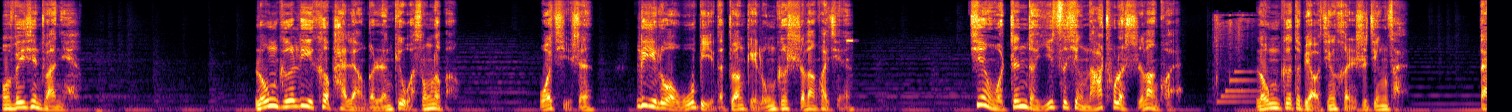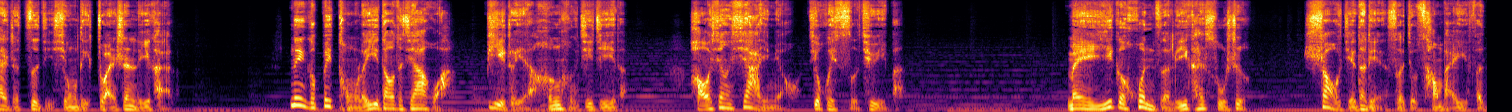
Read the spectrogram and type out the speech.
我微信转你。龙哥立刻派两个人给我松了绑，我起身，利落无比的转给龙哥十万块钱。见我真的一次性拿出了十万块，龙哥的表情很是精彩，带着自己兄弟转身离开了。那个被捅了一刀的家伙闭着眼哼哼唧唧的，好像下一秒就会死去一般。每一个混子离开宿舍，少杰的脸色就苍白一分。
